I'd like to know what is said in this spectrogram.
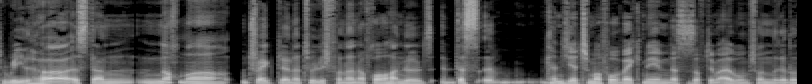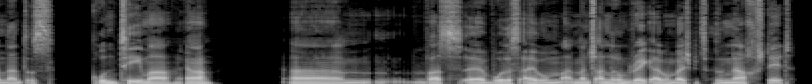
The Real Her ist dann nochmal ein Track, der natürlich von einer Frau handelt. Das äh, kann ich jetzt schon mal vorwegnehmen. Das ist auf dem Album schon ein redundantes Grundthema, ja. ähm, was, äh, wo das Album manch anderem Drake-Album beispielsweise nachsteht.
